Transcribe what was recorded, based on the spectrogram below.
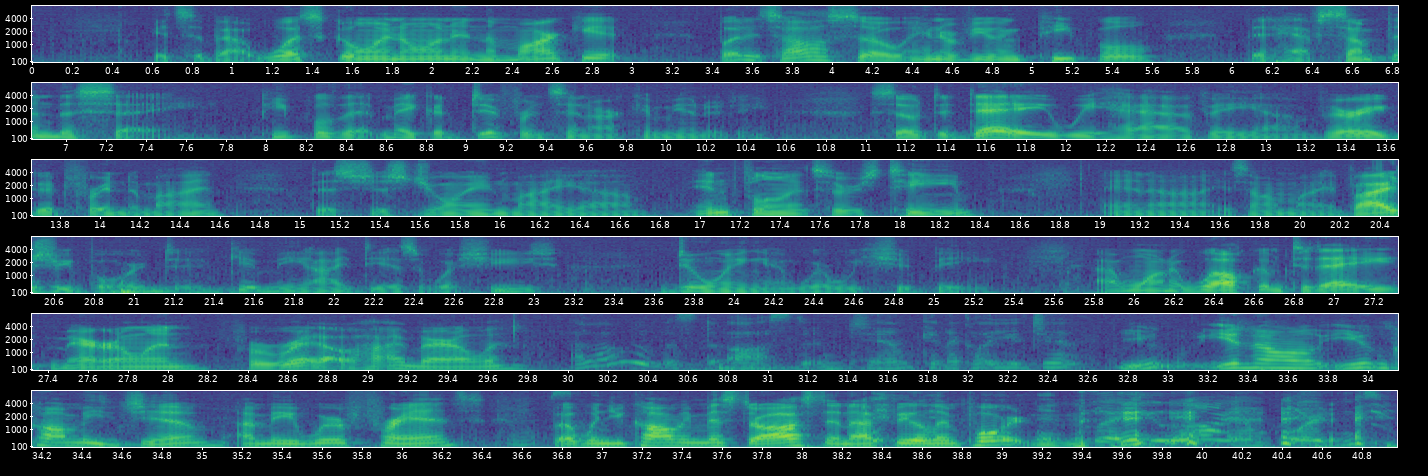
It's about what's going on in the market, but it's also interviewing people that have something to say people that make a difference in our community. So today we have a uh, very good friend of mine that's just joined my um, influencers team and uh, is on my advisory board to give me ideas of what she's doing and where we should be. I want to welcome today Marilyn Ferrell. Hi, Marilyn. Mr. Austin. Jim, can I call you Jim? You you know you can call me Jim. I mean we're friends, Absolutely. but when you call me Mr. Austin, I feel important. well, you are important.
